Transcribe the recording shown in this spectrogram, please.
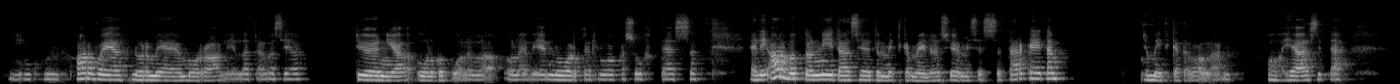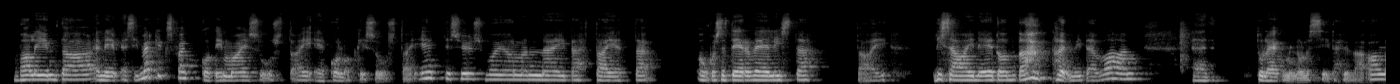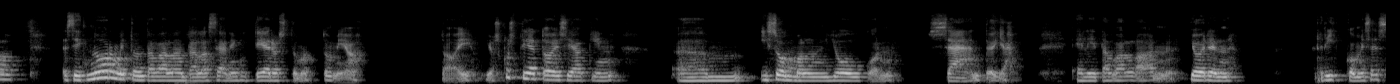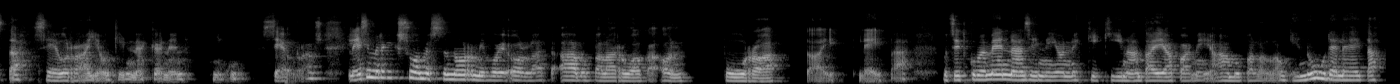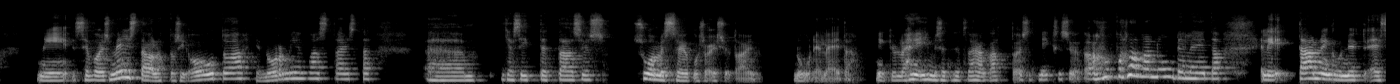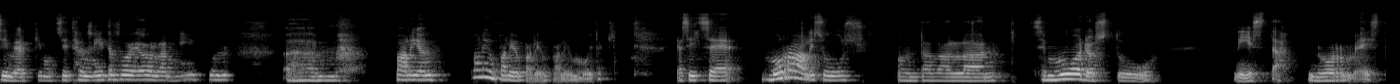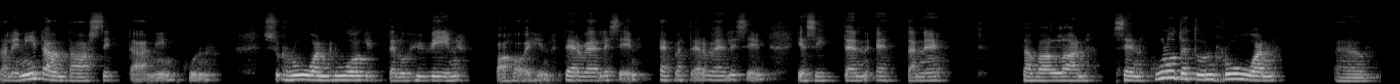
niin kuin arvoja, normeja ja moraalilla tällaisia työn ja ulkopuolella olevien nuorten ruokasuhteessa. Eli arvot on niitä asioita, mitkä meillä on syömisessä tärkeitä ja mitkä tavallaan ohjaa sitä valintaa. Eli esimerkiksi vaikka kotimaisuus tai ekologisuus tai eettisyys voi olla näitä, tai että onko se terveellistä tai lisäaineetonta tai mitä vaan, tuleeko minulle siitä hyvä olo. Sitten normit on tavallaan tällaisia niin kuin tiedostamattomia tai joskus tietoisiakin äm, isomman joukon sääntöjä, eli tavallaan joiden rikkomisesta seuraa jonkinnäköinen niin kuin seuraus. Eli esimerkiksi Suomessa normi voi olla, että aamupalaruoka on puuroa tai leipää. Mutta sitten kun me mennään sinne jonnekin Kiinaan tai Japaniin ja aamupalalla onkin nuudeleita, niin se voisi meistä olla tosi outoa ja normien vastaista. Ja sitten taas jos Suomessa joku söisi jotain nuudeleita, niin kyllä ihmiset nyt vähän katsoisivat, että miksi syöt aamupalalla nuudeleita. Eli tämä on niin kuin nyt esimerkki, mutta sittenhän niitä voi olla niin kuin, paljon, paljon, paljon, paljon, paljon muitakin. Ja sitten se moraalisuus on tavallaan, se muodostuu niistä normeista. Eli niitä on taas sitten niin kuin ruoan luokittelu hyvin pahoihin, terveellisiin, epäterveellisiin, ja sitten, että ne tavallaan sen kulutetun ruoan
